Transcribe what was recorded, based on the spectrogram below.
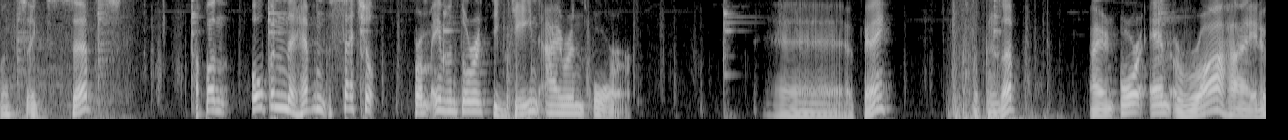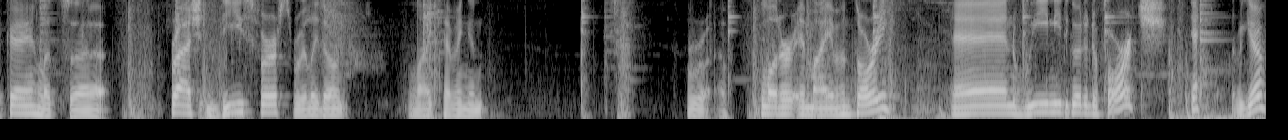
Let's accept. Upon open the heaven satchel from inventory to gain iron ore. Uh, okay. Let's open it up. Iron ore and rawhide. Okay, let's uh trash these first. Really don't like having an a clutter in my inventory. And we need to go to the forge. Yeah, there we go.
